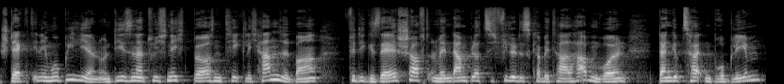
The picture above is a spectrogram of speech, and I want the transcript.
steckt in Immobilien und diese natürlich nicht börsentäglich handelbar für die Gesellschaft und wenn dann plötzlich viele das Kapital haben wollen, dann gibt's halt ein Problem,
